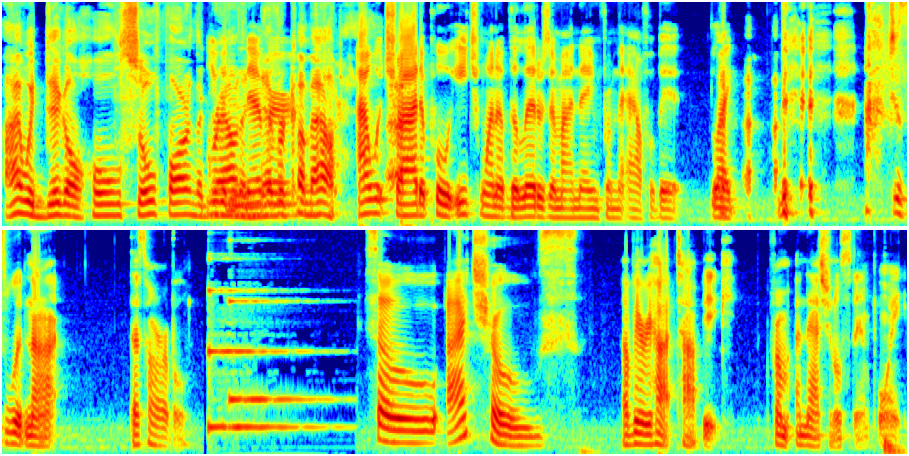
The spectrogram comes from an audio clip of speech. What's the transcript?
I would dig a hole so far in the ground and never never- come out. I would try to pull each one of the letters in my name from the alphabet. Like, I just would not. That's horrible. So I chose a very hot topic from a national standpoint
